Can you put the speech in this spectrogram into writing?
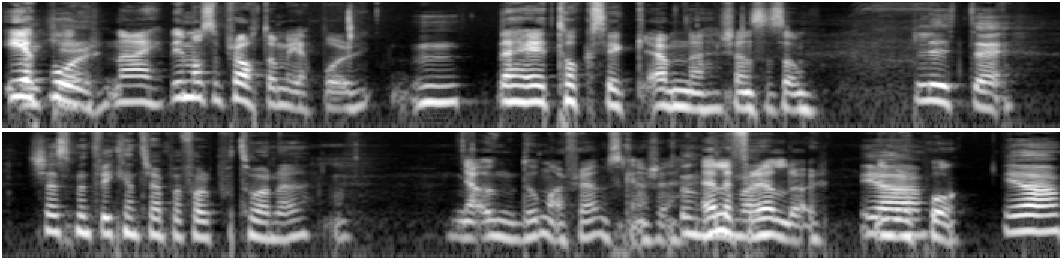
Epor, Okej. nej, vi måste prata om epor. Mm, Det här är ett toxic ämne känns det som. lite. Känns som att vi kan trampa folk på tårna. Ja, ungdomar främst kanske. Ungdomar. Eller föräldrar. Det beror Ja, på. ja,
